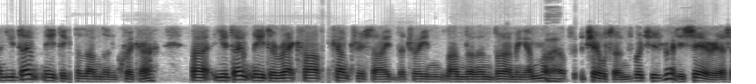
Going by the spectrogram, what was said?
And you don't need to get to London quicker. Uh, you don't need to wreck half the countryside between London and Birmingham right. for Chilterns, which is really serious.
